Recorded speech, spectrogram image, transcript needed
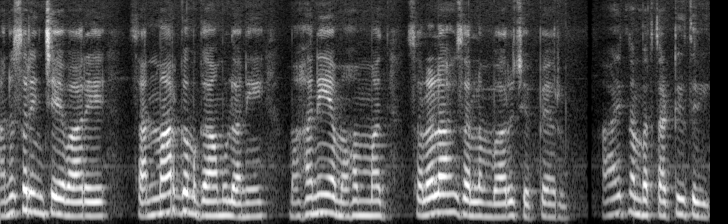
అనుసరించేవారే సన్మార్గగాములని మహనీయ మొహమ్మద్ సొలలాహు సల్లం వారు చెప్పారు. ఆయత్ నంబర్ థర్టీ త్రీ.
